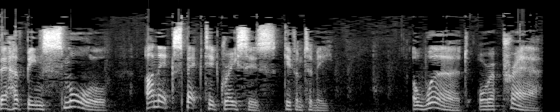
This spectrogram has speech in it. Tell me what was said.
there have been small, unexpected graces given to me. A word or a prayer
